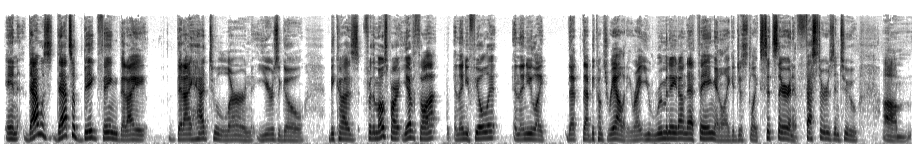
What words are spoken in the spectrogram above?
And that was that's a big thing that I that I had to learn years ago because for the most part you have a thought and then you feel it and then you like that that becomes reality, right? You ruminate on that thing and like it just like sits there and it festers into um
